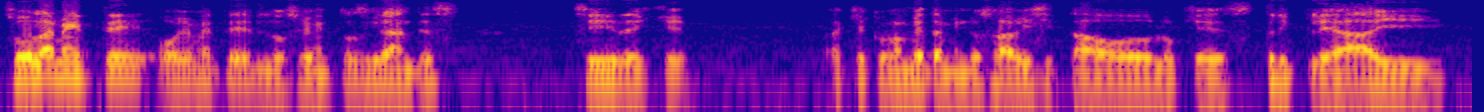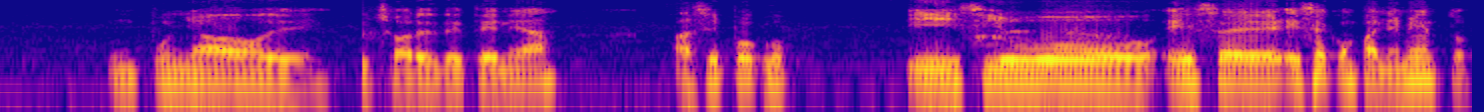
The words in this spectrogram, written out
Solamente, obviamente, los eventos grandes, sí, de que aquí a Colombia también nos ha visitado lo que es AAA y un puñado de luchadores de TNA hace poco y sí hubo ese, ese acompañamiento,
